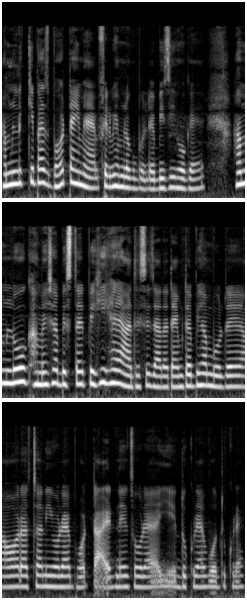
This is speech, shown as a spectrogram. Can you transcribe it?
हम लोग के पास बहुत टाइम है फिर भी हम लोग बोल रहे हैं बिज़ी हो गए हम लोग हमेशा बिस्तर पे ही है आधे से ज़्यादा टाइम तब भी हम बोल रहे हैं और अच्छा नहीं हो रहा है बहुत टायर्डनेस हो रहा है ये दुख रहा है वो दुख रहा है।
